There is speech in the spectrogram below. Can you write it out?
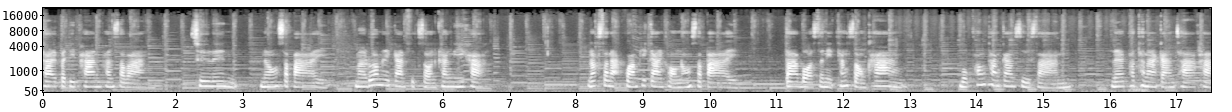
ชายปฏิพานพันสว่าง ชื่อเล่น น้องสปาย มาร่วมในการฝึกสอนครั้งนี้ค่ะ ลักษณะความพิการของน้องสปาย ตาบอดสนิททั้งสองข้าง บกพร่องทางการสื่อสาร และพัฒนาการช้าค่ะ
